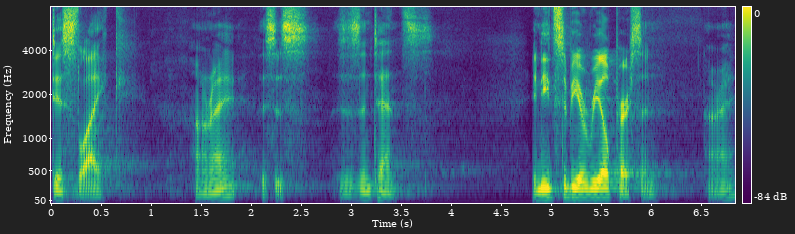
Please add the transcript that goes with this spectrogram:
dislike. All right? This is, this is intense. It needs to be a real person. All right?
